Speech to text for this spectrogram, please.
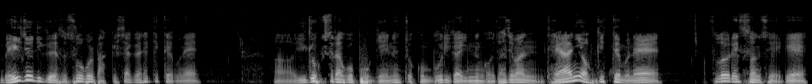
메이저리그에서 수업을 받기 시작을 했기 때문에 어, 유격수라고 보기에는 조금 무리가 있는 거죠. 하지만 대안이 없기 때문에 플로레스 선수에게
